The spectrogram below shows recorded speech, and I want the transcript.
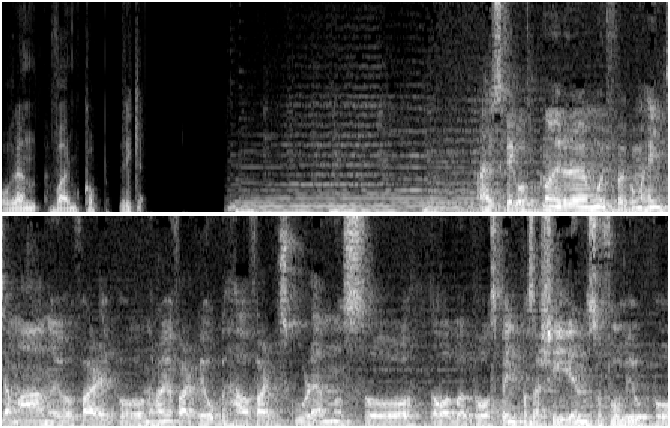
over en varm kopp drikke. Jeg husker godt når eh, morfar kom og henta meg når, var på, når han var ferdig på jobb. Jeg var ferdig på skolen, og så da var det bare på å spenne på seg skien. Så for vi opp på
